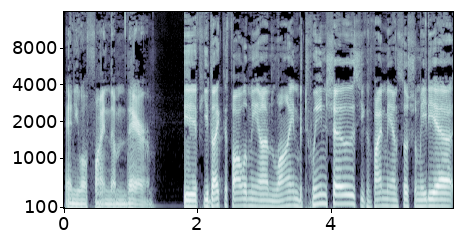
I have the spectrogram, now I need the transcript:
and you will find them there. If you'd like to follow me online between shows, you can find me on social media.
